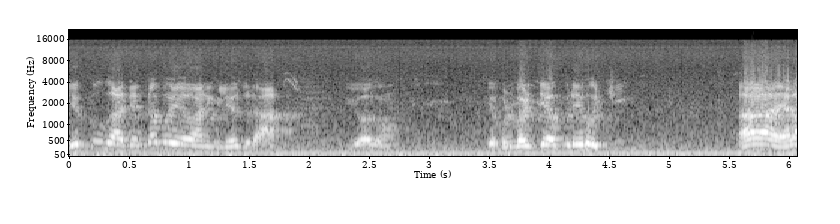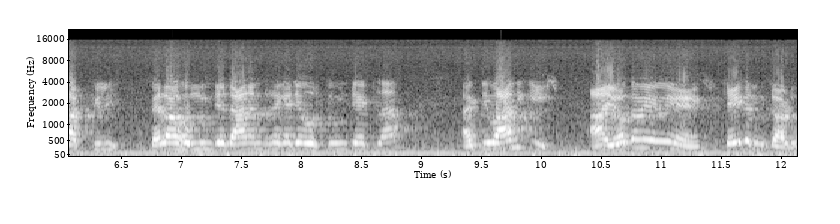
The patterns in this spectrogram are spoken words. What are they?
ఎక్కువగా నిద్రపోయేవానికి లేదురా యోగం. ఎప్పుడు పడితే అప్పుడే వచ్చి ఆ, ఎలా పిలి పిలవ ముందే దానంతటగానే వస్తూ ఉంటే ఎట్లా? అట్టి వానికి ఆ యోగం ఏమి చేయగలుగుతాడు?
